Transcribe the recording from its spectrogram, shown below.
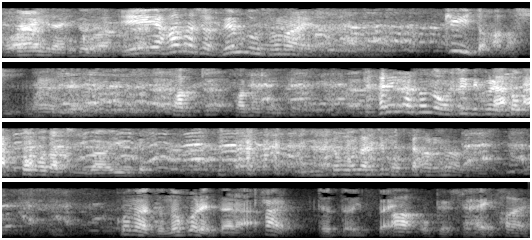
大事な人だええ話は全部嘘なんや。聞いた話。さっきさっき誰がそんな教えてくれるの？い い友達が言うて。友達持ってはるな。この後残れたらはい。ちょっといっぱい。あ OK ですはい。はい。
